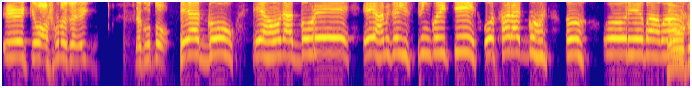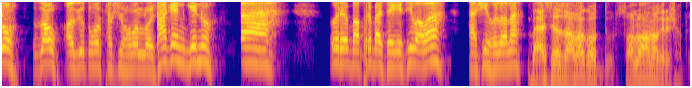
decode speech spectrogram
এ কেউ আসো না এই দেখো তো। এ আগ্গো এ আমাকে আগ্গো রে। এ আমি কই স্প্রিং ও স্যার আগ্গন ও ও রে বাবা। হ্যাঁ ওঠো যাও আজকে তোমার ফাঁসি হবার লয়। থাকেন গেনু। আহ, ওরে বাপরে বাঁচে গেছি বাবা। হাসি হলো না। যাবা কদ্দূর চলো আমাদের সাথে।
